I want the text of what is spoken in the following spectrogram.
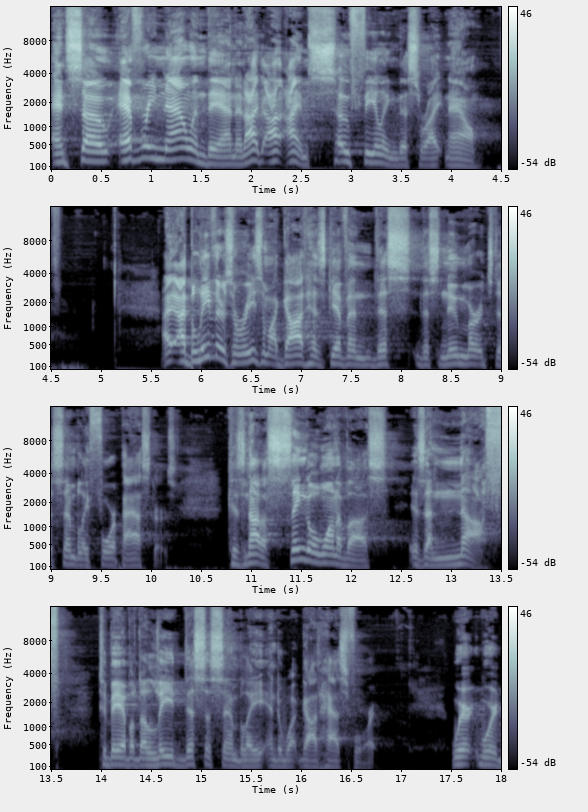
And so every now and then, and I, I, I am so feeling this right now. I, I, believe there's a reason why God has given this, this new merged assembly four pastors, because not a single one of us is enough to be able to lead this assembly into what God has for it. We're, we're,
